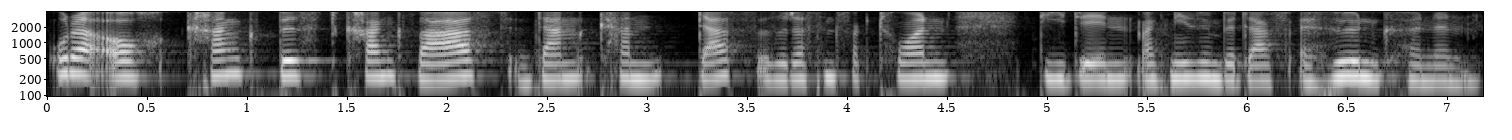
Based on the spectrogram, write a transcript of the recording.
oder auch krank bist, krank warst, dann kann das, also das sind Faktoren, die den Magnesiumbedarf erhöhen können.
